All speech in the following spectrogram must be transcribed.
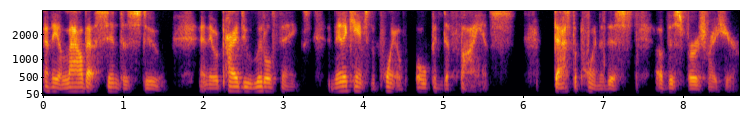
and they allowed that sin to stew and they would probably do little things and then it came to the point of open defiance. That's the point of this of this verse right here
